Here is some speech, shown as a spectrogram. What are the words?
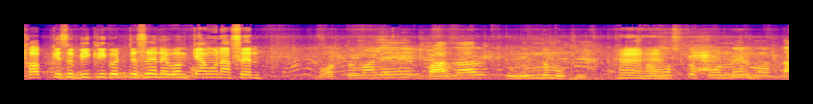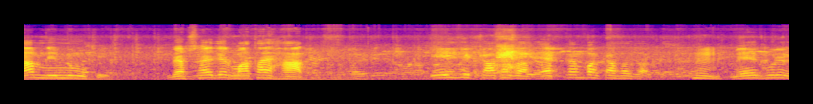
সব কিছু বিক্রি করতেছেন এবং কেমন আছেন? বর্তমানে বাজার নিম্নমুখী। হ্যাঁ হ্যাঁ। সমস্ত পণ্যের দাম নিম্নমুখী। ব্যবসায়ীদের মাথায় হাত। এই যে কাঁচা জাল এক নাম্বার কাঁচা জাল। মেহেরপুরের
